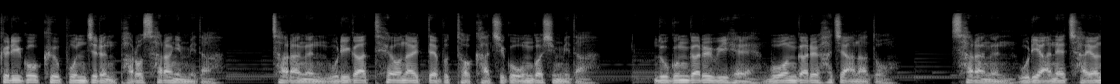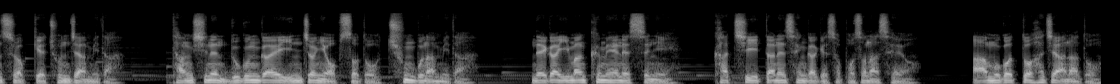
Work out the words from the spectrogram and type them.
그리고 그 본질은 바로 사랑입니다. 사랑은 우리가 태어날 때부터 가지고 온 것입니다. 누군가를 위해 무언가를 하지 않아도 사랑은 우리 안에 자연스럽게 존재합니다. 당신은 누군가의 인정이 없어도 충분합니다. 내가 이만큼 해냈으니 가치 있다는 생각에서 벗어나세요. 아무것도 하지 않아도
